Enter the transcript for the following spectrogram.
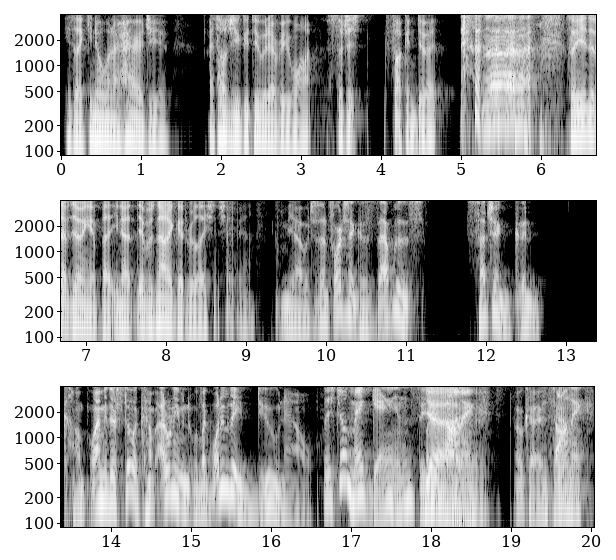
he's like, you know, when I hired you, I told you you could do whatever you want, so just fucking do it. so he ended up doing it, but you know, it was not a good relationship. Yeah. Yeah, which is unfortunate because that was such a good company. I mean, they're still a company. I don't even like. What do they do now? They still make games like Yeah. Sonic Okay, and Sonic.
